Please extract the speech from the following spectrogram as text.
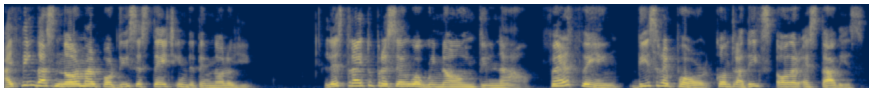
I think that's normal for this stage in the technology. Let's try to present what we know until now. First thing, this report contradicts other studies.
